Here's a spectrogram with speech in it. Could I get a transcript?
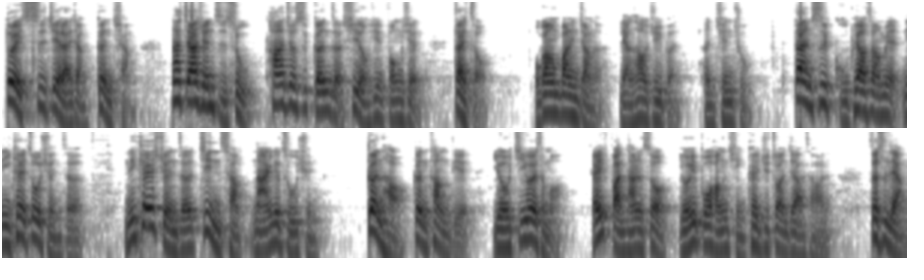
对世界来讲更强，那加权指数它就是跟着系统性风险在走。我刚刚帮你讲了两套剧本，很清楚。但是股票上面你可以做选择，你可以选择进场哪一个族群更好、更抗跌，有机会什么？哎，反弹的时候有一波行情可以去赚价差的，这是两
